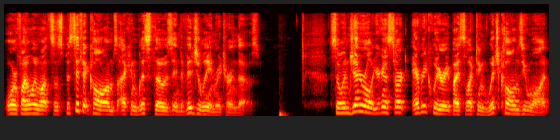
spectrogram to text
Or if I only want some specific columns, I can list those individually and return those. So in general, you're going to start every query by selecting which columns you want,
